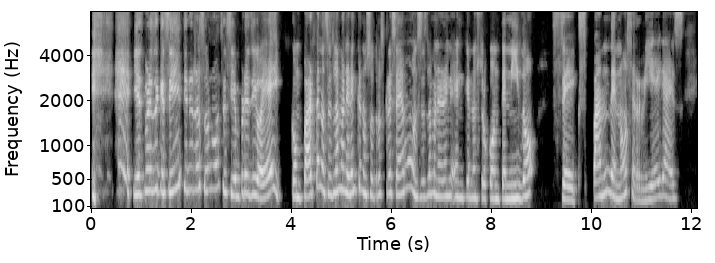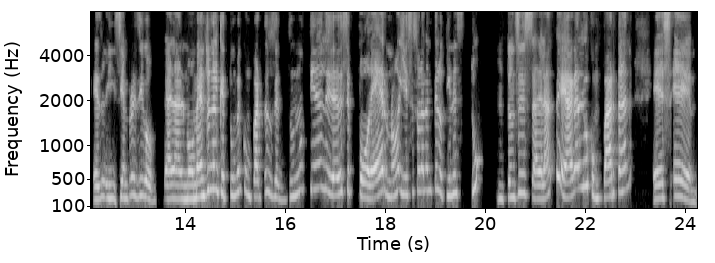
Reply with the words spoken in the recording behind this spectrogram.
y es por eso que sí, tienes razón, Monse, siempre digo, hey, compártanos, es la manera en que nosotros crecemos, es la manera en que nuestro contenido se expande, ¿no? Se riega, es, y siempre les digo, al, momento en el que tú me compartes, o sea, tú no tienes la idea de ese poder, ¿no? Y ese solamente lo tienes tú. Entonces, adelante, háganlo, compartan. Es eh,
